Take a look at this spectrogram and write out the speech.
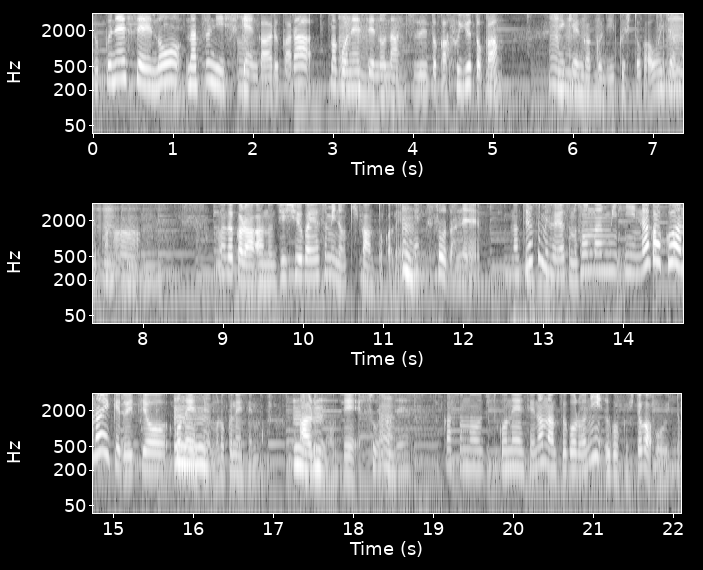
うん。6年生の夏に試験があるから、まあ、5年生の夏とか冬とかに見学に行く人が多いんじゃないかな。うんうんうんうん。まあ、だからあの実習が休みの期間とかだよね、うん、そうだね。夏休み冬休みそんなに長くはないけど一応5年生も6年生もうんあるので、そうだね。その5年生の夏頃に動く人が多いと。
